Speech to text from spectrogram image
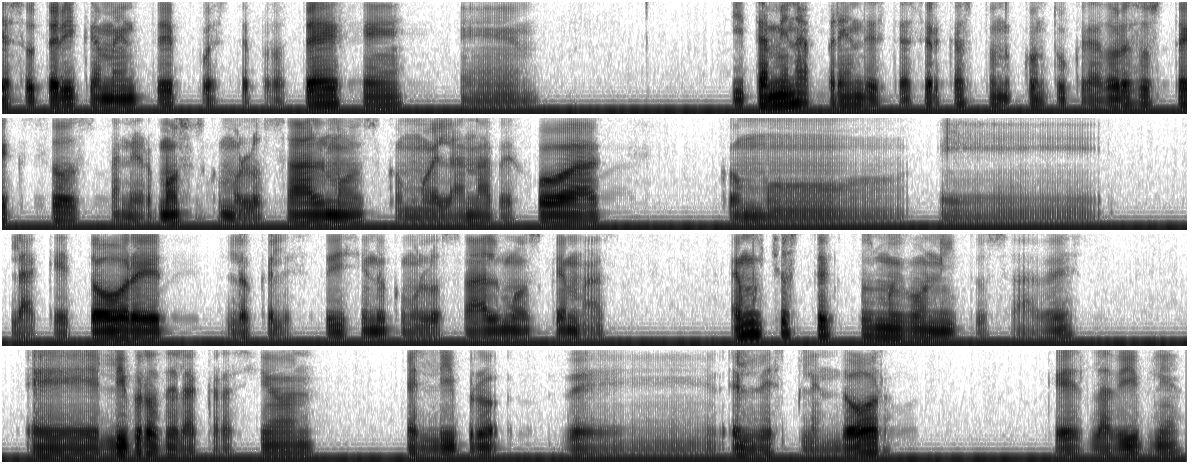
esotéricamente pues te protege em, y también aprendes, te acercas con tu creador esos textos tan hermosos como los Salmos, como el Ana Bejoac, como eh, la Ketoret, lo que les estoy diciendo como los Salmos, ¿qué más? Hay muchos textos muy bonitos, ¿sabes? Eh, el libro de la creación, el libro de El Esplendor, que es la Biblia,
